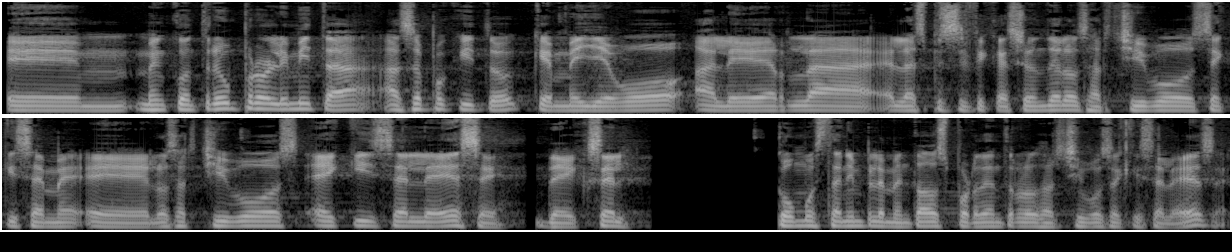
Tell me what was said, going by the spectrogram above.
eh, me encontré un problemita hace poquito que me llevó a leer la, la especificación de los archivos XM, eh, los archivos XLS de Excel cómo están implementados por dentro los archivos XLS.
